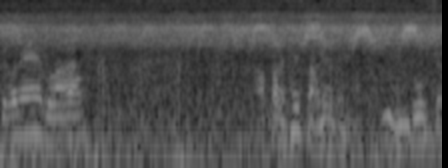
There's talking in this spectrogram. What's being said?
시원해 놔. 아빠는 헬스 안 해도 된다. 이 운동세.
